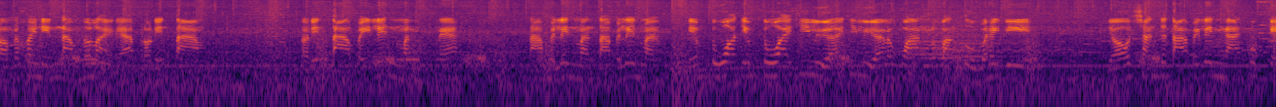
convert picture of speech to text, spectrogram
เราไม่ค่อยเน้นนำเท่าไหร่นะครับเราเน้นตาม เราเน้นตามไปเล่นมันนะตามไปเล่นมันตามไปเล่นมัน เตรียมตัวเตรียมตัวไอ้ที่เหลือไอ้ที่เหลือระวังระวังตูดไว้ให้ดี เดี๋ยวฉันจะตามไปเล่นงานพวกแก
